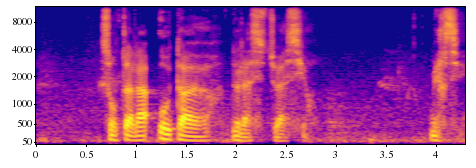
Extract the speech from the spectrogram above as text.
sont à la hauteur de la situation. Merci.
